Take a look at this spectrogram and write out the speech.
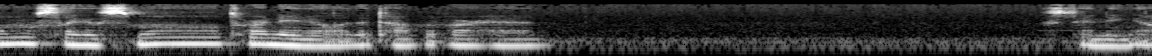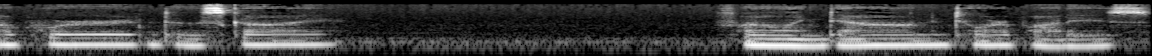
almost like a small tornado at the top of our head extending upward into the sky, funneling down into our bodies.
